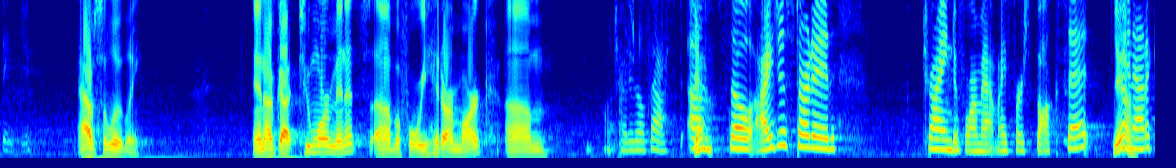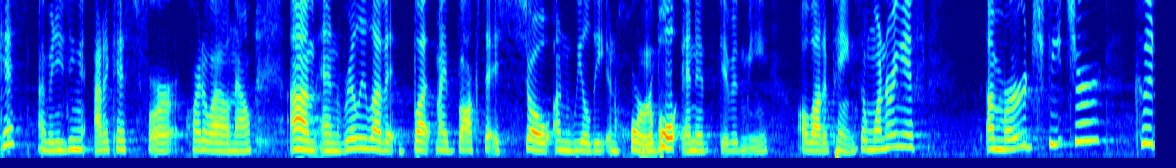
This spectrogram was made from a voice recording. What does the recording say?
Thank you. Absolutely. And I've got two more minutes uh, before we hit our mark. Um, I'll try to go fast. Yeah. Um, So I just started trying to format my first box set Yeah. in Atticus. I've been using Atticus for quite a while now um, and really love it, but my box set is so unwieldy and horrible, and it's given me a lot of pain. So I'm wondering if a merge feature could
